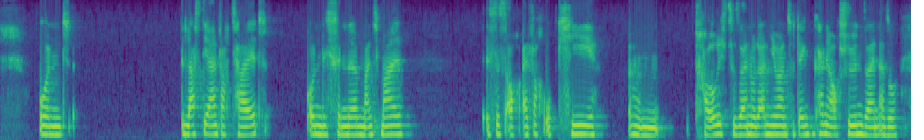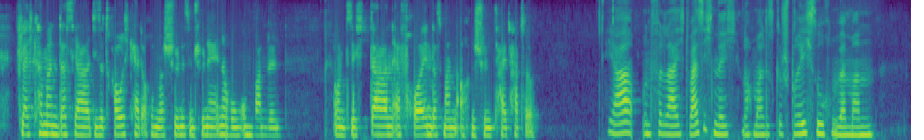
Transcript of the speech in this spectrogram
Und lass dir einfach Zeit. Und ich finde, manchmal ist es auch einfach okay, ähm, traurig zu sein oder an jemanden zu denken, kann ja auch schön sein. Also vielleicht kann man das ja, diese Traurigkeit auch in was Schönes, in schöne Erinnerungen umwandeln und sich daran erfreuen, dass man auch eine schöne Zeit hatte. Ja, und vielleicht, weiß ich nicht, nochmal das Gespräch suchen, wenn man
